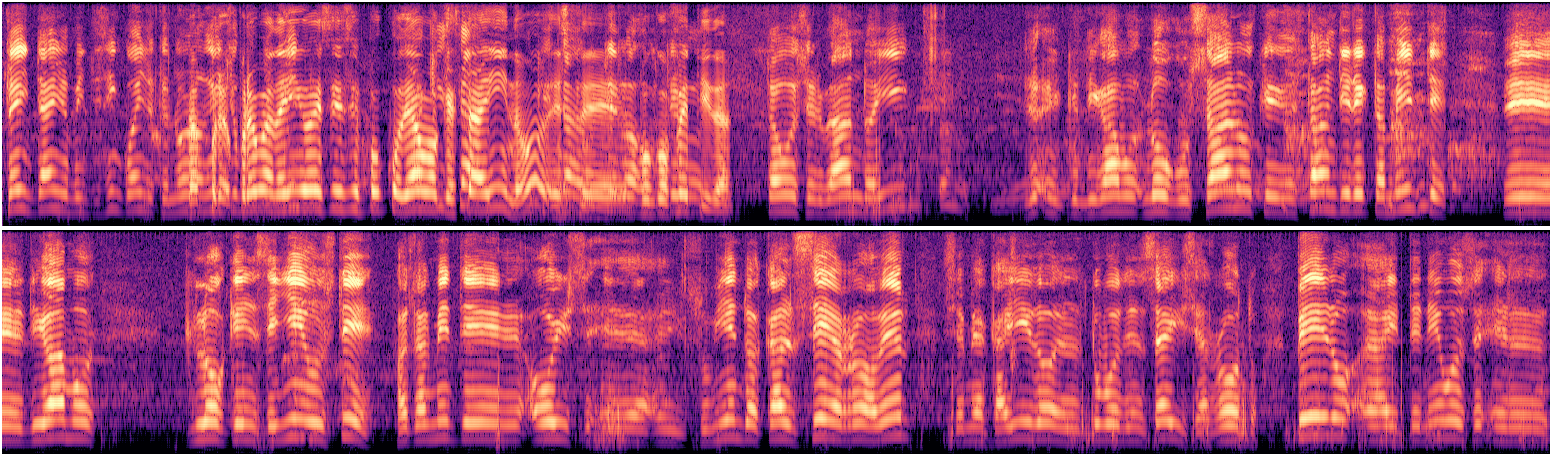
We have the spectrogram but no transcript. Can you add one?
30 años, 25 años que no lo La han prue- hecho prueba de ello es ese poco de agua Aquí que está, ahí, ¿no? está, Este, lo- un poco fétida. Estamos observando ahí, eh, digamos, los gusanos que están directamente, eh, digamos, lo que enseñé a usted. Fatalmente hoy eh, subiendo acá al cerro, a ver, se me ha caído el tubo de ensayo y se ha roto. Pero ahí tenemos el,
